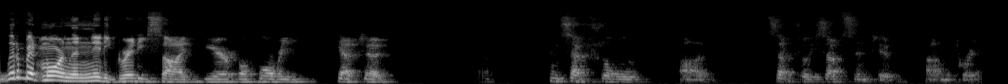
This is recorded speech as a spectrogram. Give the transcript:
little bit more on the nitty gritty side here before we get to conceptual, uh, conceptually substantive uh, material.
